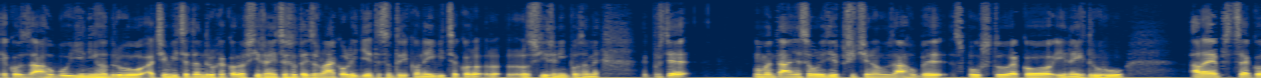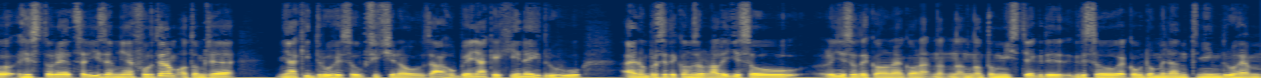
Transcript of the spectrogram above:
jako záhubu jiného druhu a čím více ten druh jako rozšířený, co jsou teď zrovna jako lidi, ty jsou teď jako nejvíce jako rozšířený po zemi, tak prostě momentálně jsou lidi příčinou záhuby spoustu jako jiných druhů, ale přece jako historie celé země je furt jenom o tom, že nějaký druhy jsou příčinou záhuby nějakých jiných druhů a jenom prostě teď zrovna lidi jsou, lidi jsou jako na, na, na, tom místě, kdy, kdy jsou jako dominantním druhem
